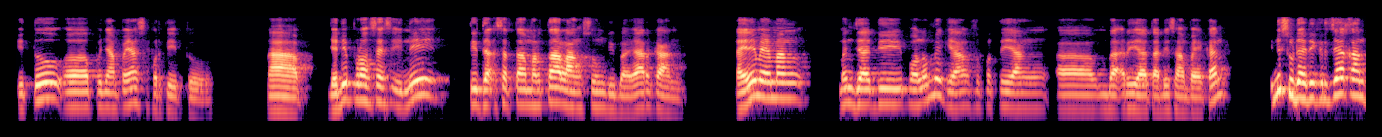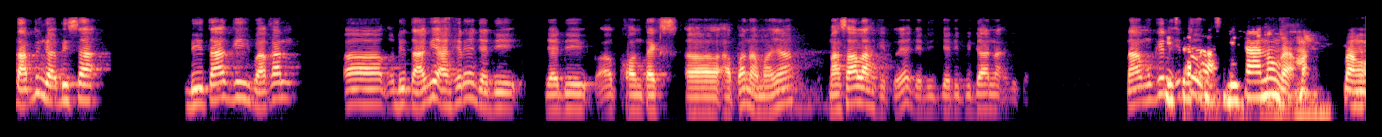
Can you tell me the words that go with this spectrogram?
itu eh, penyampaian seperti itu. Nah jadi proses ini tidak serta merta langsung dibayarkan. Nah ini memang menjadi polemik ya seperti yang eh, Mbak Ria tadi sampaikan. Ini sudah dikerjakan tapi nggak bisa ditagih. Bahkan eh, ditagih akhirnya jadi jadi konteks eh, apa namanya masalah gitu ya jadi jadi pidana gitu. Nah mungkin Bisa, itu. bisa anu nggak, Bang,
